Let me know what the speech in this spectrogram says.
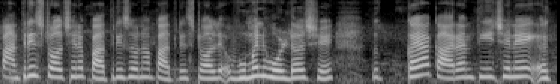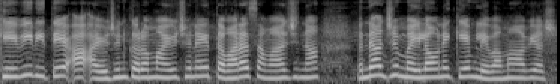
પાંત્રીસ સ્ટોલ છે ને પાંત્રીસોના પાંત્રીસ સ્ટોલ વુમન હોલ્ડર છે. તો કયા કારણથી છે ને કેવી રીતે આ આયોજન કરવામાં આવ્યું છે ને તમારા સમાજના ના જે મહિલાઓને કેમ લેવામાં આવ્યા છે?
